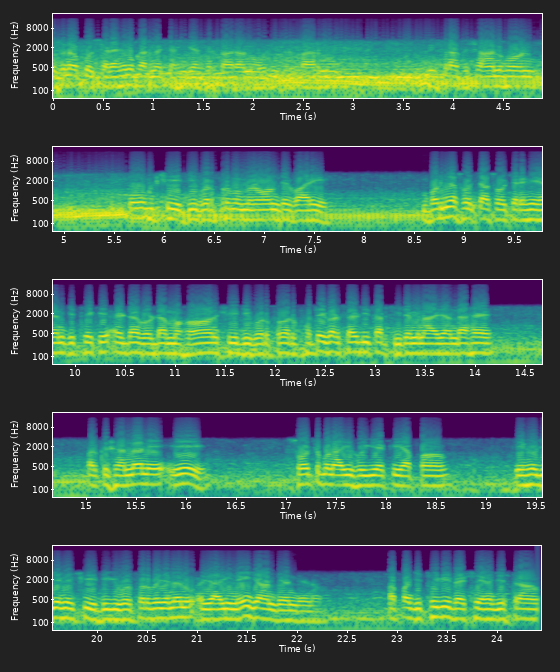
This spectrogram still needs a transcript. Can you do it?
ਕੁਝ ਨਾ ਕੁਝ ਰਹਿਮ ਕਰਨਾ ਚਾਹੀਦਾ ਸਰਕਾਰਾਂ ਨੂੰ, ਮੋਦੀ ਸਰਕਾਰ ਨੂੰ, ਇਸ ਤਰ੍ਹਾਂ ਕਿਸਾਨ ਹੋਣ, ਉਹ ਸ਼ਹੀਦੀ ਗੁਰਪੁਰਬ ਮਨਾਉਣ ਦੇ ਬਾਰੇ ਬੜੀਆਂ ਸੋਚਾਂ ਸੋਚ ਰਹੇ ਹਨ, ਜਿੱਥੇ ਕਿ ਐਡਾ ਵੱਡਾ ਮਹਾਨ ਸ਼ਹੀਦੀ ਗੁਰਪੁਰਬ ਫਤਿਹਗੜ੍ਹ ਸਾਹਿਬ ਦੀ ਧਰਤੀ ਤੇ ਮਨਾਇਆ ਜਾਂਦਾ ਹੈ। ਪਰ ਕਿਸਾਨਾਂ ਨੇ ਇਹ ਸੋਚ ਬਣਾਈ ਹੋਈ ਹੈ ਕਿ ਆਪਾਂ ਇਹੋ ਜਿਹੇ ਸ਼ਹੀਦੀ ਗੁਰਪੁਰਬ ਜਿਹਨਾਂ ਨੂੰ ਅਜਾਈ ਨਹੀਂ ਜਾਣ ਦੇਣ ਦੇਣਾ। ਆਪਾਂ ਜਿੱਥੇ ਵੀ ਬੈਠੇ ਹਾਂ, ਜਿਸ ਤਰ੍ਹਾਂ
